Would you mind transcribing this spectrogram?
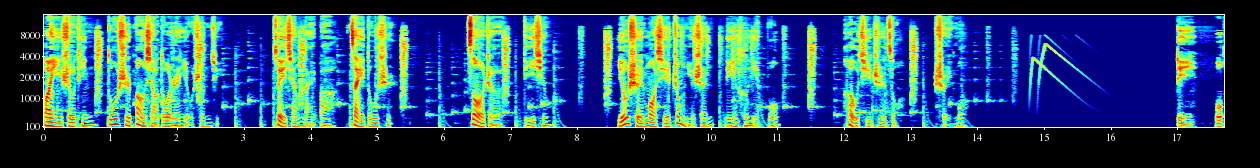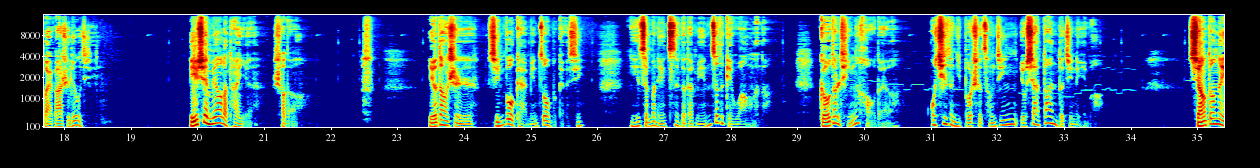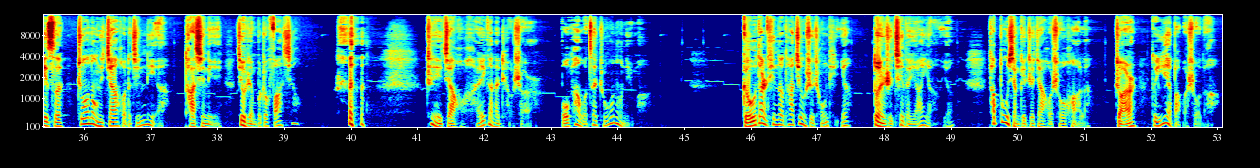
欢迎收听都市爆笑多人有声剧《最强奶爸在都市》，作者：迪秋，由水墨携众女神联合演播，后期制作：水墨。第五百八十六集，李炫瞄了他一眼，说道：“有道是行不改名，坐不改姓，你怎么连自个的名字都给忘了呢？”狗蛋儿挺好的呀，我记得你不是曾经有下蛋的经历吗？想到那次捉弄那家伙的经历啊，他心里就忍不住发笑。呵呵，这家伙还敢来挑事儿，不怕我再捉弄你吗？狗蛋儿听到他旧事重提呀，顿时气得牙痒痒。他不想给这家伙说话了，转而对叶爸爸说道：“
